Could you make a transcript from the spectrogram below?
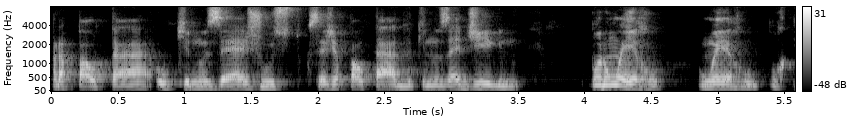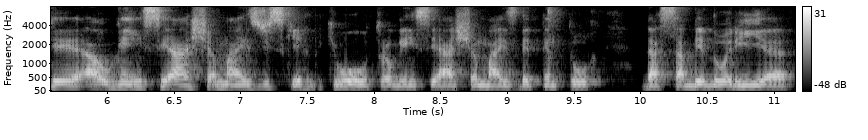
para pautar o que nos é justo que seja pautado, o que nos é digno, por um erro. Um erro porque alguém se acha mais de esquerda que o outro, alguém se acha mais detentor da sabedoria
